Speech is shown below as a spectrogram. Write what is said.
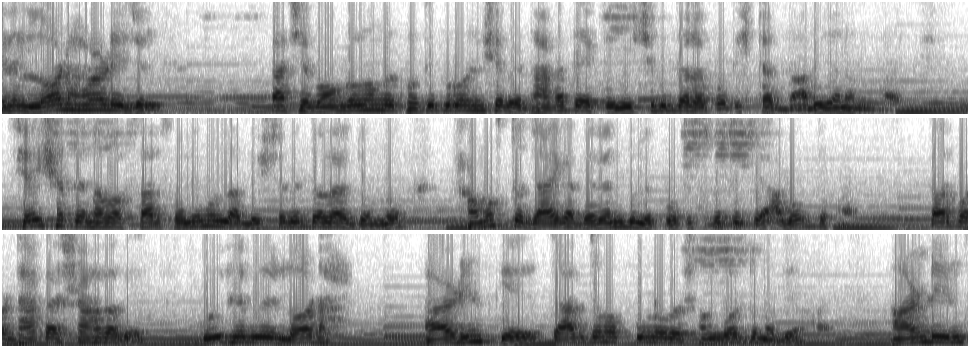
এদিন লর্ড হার্ডিজের কাছে বঙ্গভঙ্গের ক্ষতিপূরণ হিসেবে ঢাকাতে একটি বিশ্ববিদ্যালয় প্রতিষ্ঠার দাবি জানানো হয়। সেই সাথে নবাব স্যার সলিমুল্লাহ বিশ্ববিদ্যালয়ের জন্য সমস্ত জায়গা দেবেন বলে প্রতিশ্রুতিতে আবদ্ধ হয়। তারপর ঢাকার শাহবাগে দুই ফেব্রুয়ারি লর্ড হার্ডিন্সকে জাঁকজমকপূর্ণভাবে সংবর্ধনা দেওয়া হয়। হার্ডিন্স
